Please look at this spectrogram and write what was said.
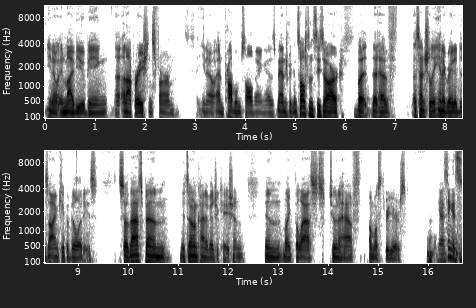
you know, in my view, being an operations firm you know, and problem solving as management consultancies are, but that have essentially integrated design capabilities. So that's been its own kind of education in like the last two and a half, almost three years. Yeah, I think it's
